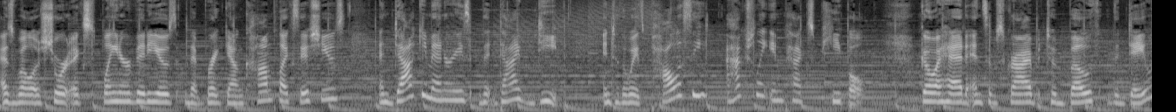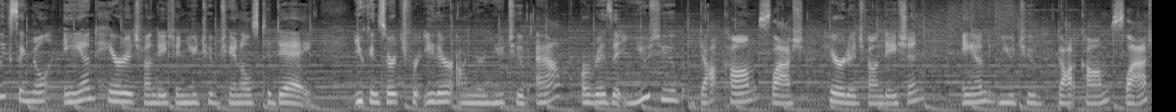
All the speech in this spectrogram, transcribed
as well as short explainer videos that break down complex issues and documentaries that dive deep into the ways policy actually impacts people. Go ahead and subscribe to both the Daily Signal and Heritage Foundation YouTube channels today. You can search for either on your YouTube app or visit youtube.com slash heritage foundation and youtube.com slash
